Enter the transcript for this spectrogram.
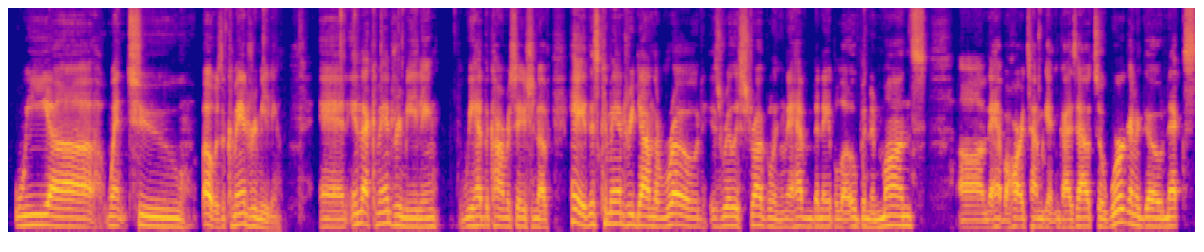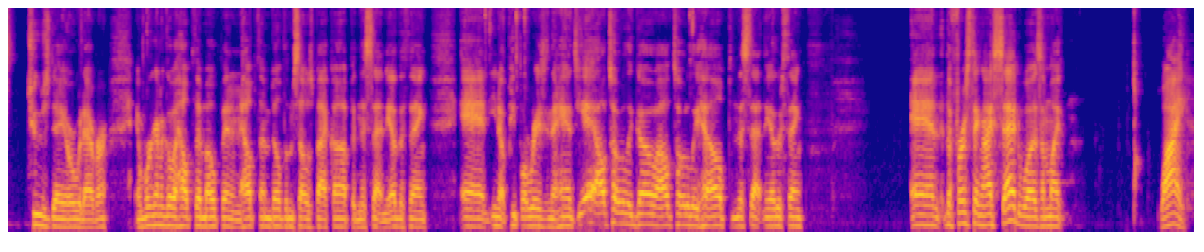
we uh, went to oh, it was a commandery meeting, and in that commandery meeting, we had the conversation of, hey, this commandery down the road is really struggling. They haven't been able to open in months. Um, they have a hard time getting guys out. So we're going to go next Tuesday or whatever, and we're going to go help them open and help them build themselves back up and this, that, and the other thing. And, you know, people are raising their hands. Yeah, I'll totally go. I'll totally help and this, that, and the other thing. And the first thing I said was, I'm like, why?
